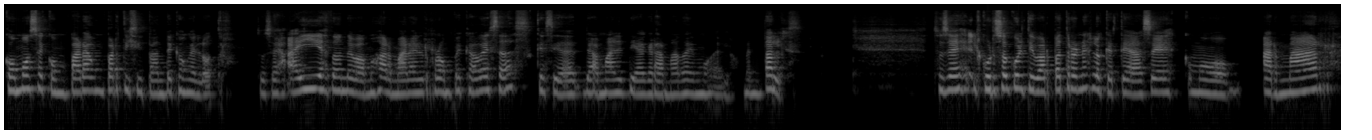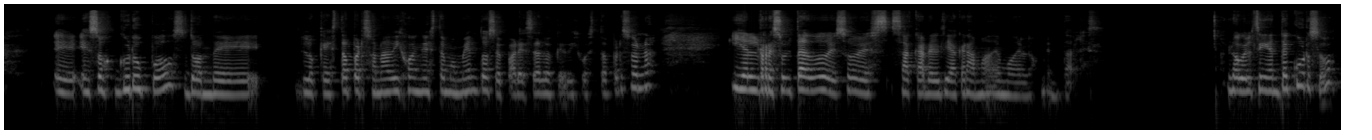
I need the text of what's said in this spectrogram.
cómo se compara un participante con el otro. Entonces ahí es donde vamos a armar el rompecabezas que se llama el diagrama de modelos mentales. Entonces, el curso Cultivar Patrones lo que te hace es como armar eh, esos grupos donde lo que esta persona dijo en este momento se parece a lo que dijo esta persona y el resultado de eso es sacar el diagrama de modelos mentales. Luego el siguiente curso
